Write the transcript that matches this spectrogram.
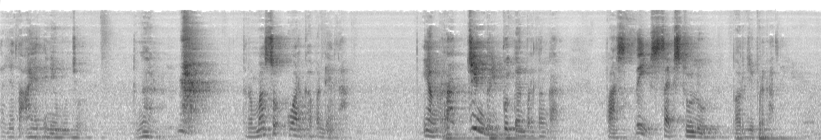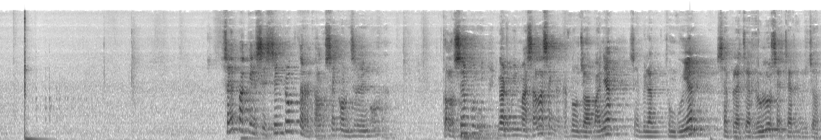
Ternyata ayat ini yang muncul. Dengar. Termasuk keluarga pendeta. Yang rajin ribut dan bertengkar. Pasti seks dulu baru diberkati. Saya pakai sistem dokter kalau saya konseling orang. Kalau saya punya ngadepin masalah, saya nggak ketemu jawabannya, saya bilang tunggu ya, saya belajar dulu, saya cari dulu jawab.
